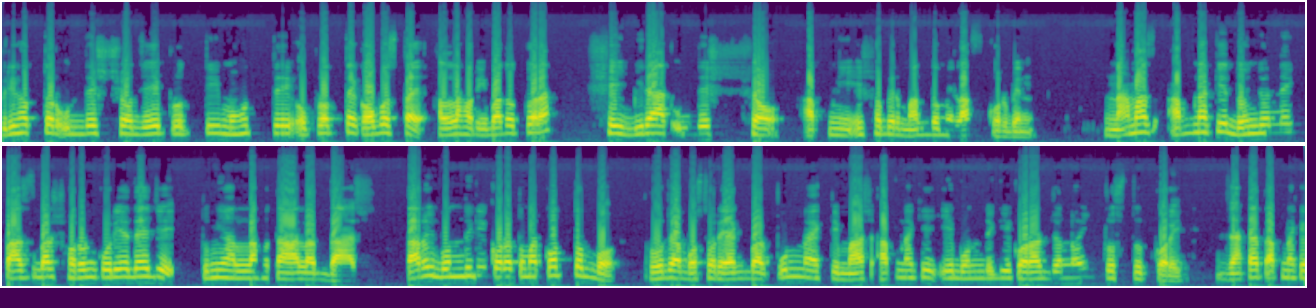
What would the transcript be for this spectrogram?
বৃহত্তর উদ্দেশ্য যে, প্রতি মুহূর্তে ও প্রত্যেক অবস্থায় আল্লাহর ইবাদত করা, সেই বিরাট উদ্দেশ্য আপনি এসবের মাধ্যমে লাভ করবেন। নামাজ আপনাকে দৈনন্দিন পাঁচবার স্মরণ করিয়ে দেয় যে, তুমি আল্লাহ তাআলার দাস। তারই বন্দিগি করা তোমার কর্তব্য। রোজা বছরে একবার, পূর্ণ একটি মাস আপনাকে এ বন্দিগি করার জন্যই প্রস্তুত করে। জাকাত আপনাকে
